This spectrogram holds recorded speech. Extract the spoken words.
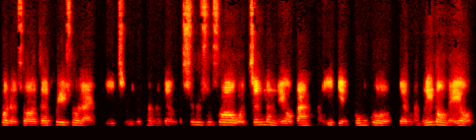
或者说再退出来离职，看看这样子是不是说我真的没有办法，一点工作的能力都没有。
